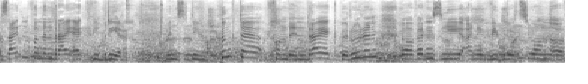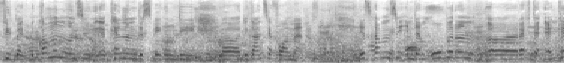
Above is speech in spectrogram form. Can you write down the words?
Seiten von dem Dreieck vibrieren. Wenn Sie die Punkte von dem Dreieck berühren, äh, werden Sie eine Vibration äh, Feedback bekommen und Sie erkennen deswegen die, äh, die ganze Formel. Jetzt haben Sie in der oberen rechten Ecke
